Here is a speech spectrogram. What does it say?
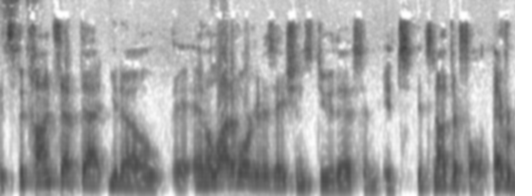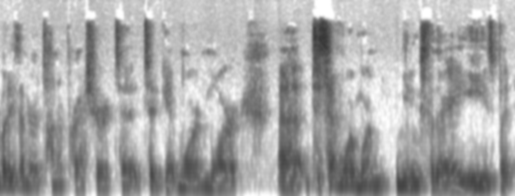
it's the concept that you know, and a lot of organizations do this, and it's it's not their fault. Everybody's under a ton of pressure to to get more and more uh, to set more and more meetings for their AEs. But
